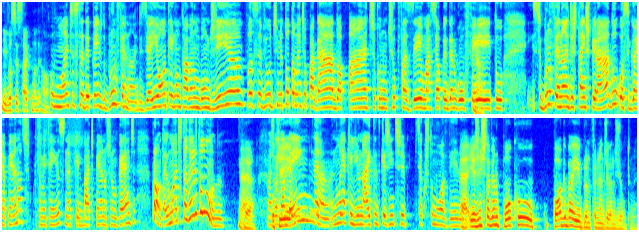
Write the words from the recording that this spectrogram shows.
e você sai com uma derrota. O Manchester depende do Bruno Fernandes. E aí ontem ele não estava num bom dia, você viu o time totalmente apagado, apático, não tinha o que fazer, o Marcel perdendo gol feito. E Se o Bruno Fernandes está inspirado, ou se ganha pênalti, que também tem isso, né? Porque ele bate pênalti e não perde. Pronto, aí o Manchester ganha de todo mundo. É. Mas O jogar que- bem, né? Não é aquele United que a gente se acostumou a ver, né? É, e a gente está vendo pouco Pogba e o Bruno Fernandes jogando junto, né?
